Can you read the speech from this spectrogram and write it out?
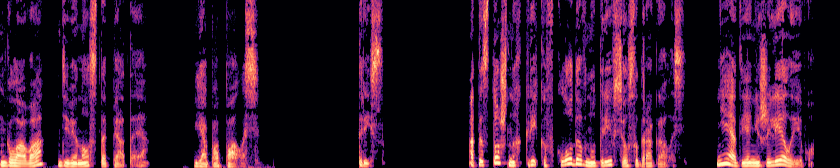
Глава 95. Я попалась. Трис. От истошных криков Клода внутри все содрогалось. Нет, я не жалела его.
